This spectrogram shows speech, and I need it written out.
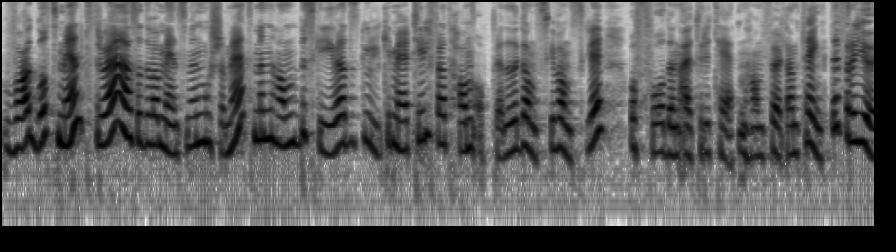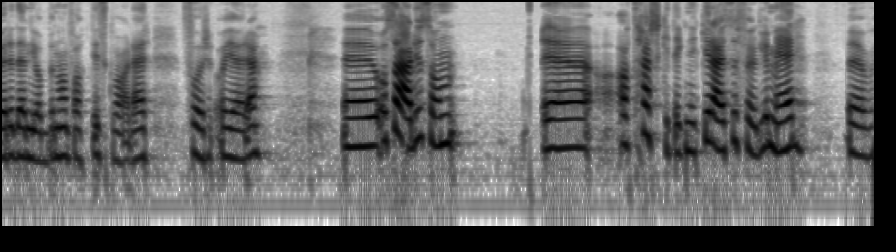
var godt ment, tror jeg. Altså, det var ment som en morsomhet, men han beskriver at det skulle ikke mer til for at han opplevde det ganske vanskelig å få den autoriteten han følte han trengte for å gjøre den jobben han faktisk var der for å gjøre. Uh, og så er det jo sånn at hersketeknikker er selvfølgelig mer uh,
